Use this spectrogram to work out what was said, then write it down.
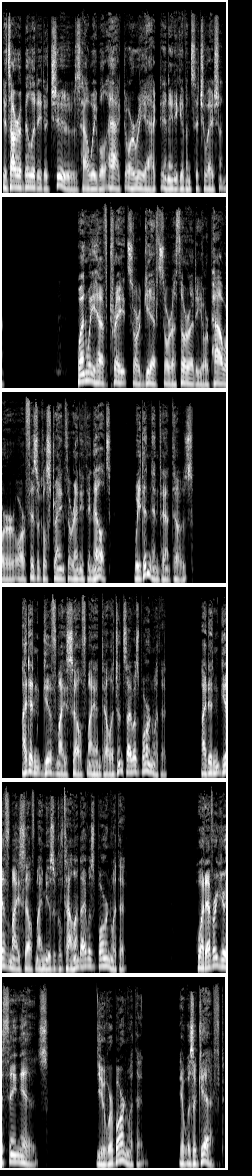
It's our ability to choose how we will act or react in any given situation. When we have traits or gifts or authority or power or physical strength or anything else, we didn't invent those. I didn't give myself my intelligence, I was born with it. I didn't give myself my musical talent, I was born with it. Whatever your thing is, you were born with it. It was a gift.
